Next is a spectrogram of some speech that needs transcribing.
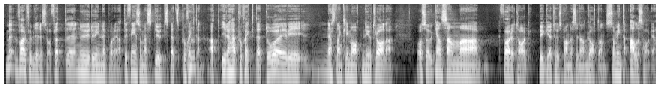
Men varför blir det så? För att eh, nu är du inne på det, att det finns de här spjutspetsprojekten. Mm. Att i det här projektet, då är vi nästan klimatneutrala. Och så kan samma företag bygga ett hus på andra sidan gatan som inte alls har det.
